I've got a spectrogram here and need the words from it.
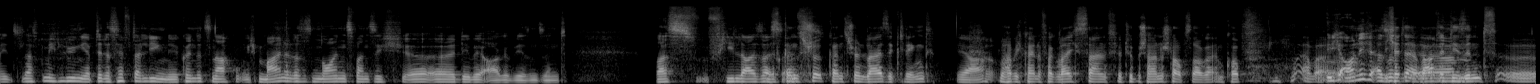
jetzt lasst mich lügen. Ihr habt ja das Heft da liegen. Ihr könnt jetzt nachgucken. Ich meine, dass es 29 äh, dBA gewesen sind. Was viel leiser das ist. Ganz, schön, ganz schön leise klingt. Ja. Nur habe ich keine Vergleichszahlen für typische Handstaubsauger im Kopf. Aber ich auch nicht. Also, ich hätte erwartet, ähm, die sind äh,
